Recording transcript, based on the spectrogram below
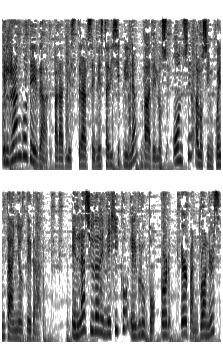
El rango de edad para adiestrarse en esta disciplina va de los 11 a los 50 años de edad. En la Ciudad de México, el grupo Urban Runners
